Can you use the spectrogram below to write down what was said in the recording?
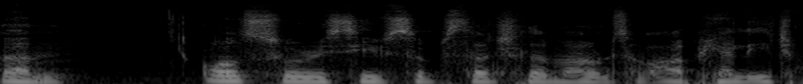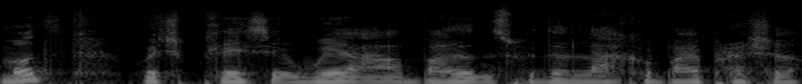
um, also receive substantial amounts of RPL each month, which place it way out of balance with the lack of buy pressure.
